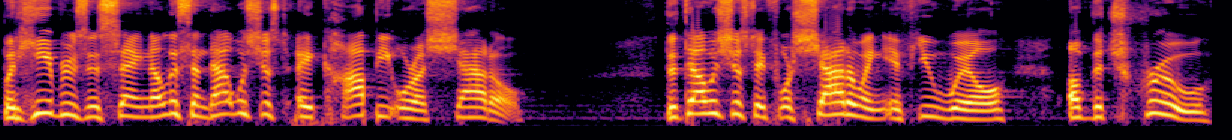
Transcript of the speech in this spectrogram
But Hebrews is saying, now listen, that was just a copy or a shadow. That that was just a foreshadowing, if you will, of the true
